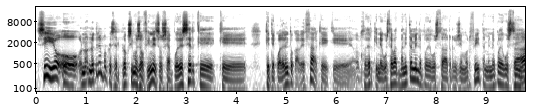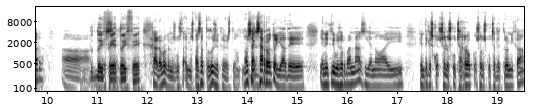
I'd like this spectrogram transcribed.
Sí, o, no, tienen por qué ser próximos o afines. O sea, puede ser que, que, te cuadre en tu cabeza. Que, que, joder, quien le guste Batman y también le puede gustar Rosie Murphy, también le puede gustar. doy fe, doy fe. Claro, porque nos, gusta, nos pasa a todos, yo creo esto. ¿no? se ha roto ya de. Ya no hay tribus urbanas, ya no hay gente que solo escucha rock o solo escucha electrónica.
